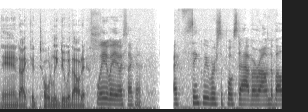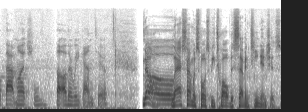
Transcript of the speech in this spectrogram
and I could totally do without it. Wait, wait a second. I think we were supposed to have around about that much the other weekend too. No, so, last time was supposed to be 12 to 17 inches.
